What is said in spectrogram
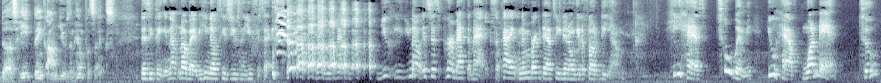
Does he think I'm using him for sex? Does he think no, no, baby? He knows he's using you for sex. you, you, know, it's just pure mathematics, okay? And let me break it down so you don't get a flow to DM. He has two women. You have one man. Two,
